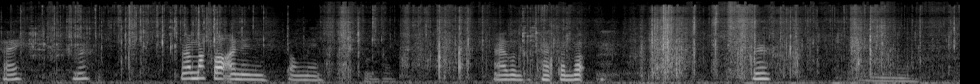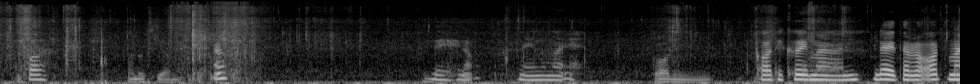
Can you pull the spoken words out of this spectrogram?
ใช่มามามาเกาะอันนี้นี่ตรงนี้มาเบิ่งคักๆกันบ่มาก็มันดูเสียงเด้เนาะแหนงหน่ก้อนก็ที่เคยมานได้ตลอดมา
